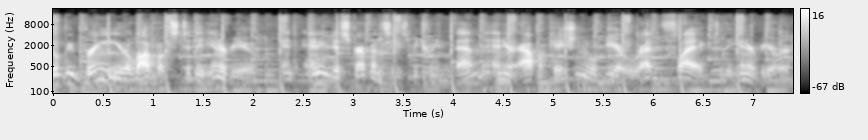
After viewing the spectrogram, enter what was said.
You'll be bringing your logbooks to the interview, and any discrepancies between them and your application will be a red flag to the interviewer.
